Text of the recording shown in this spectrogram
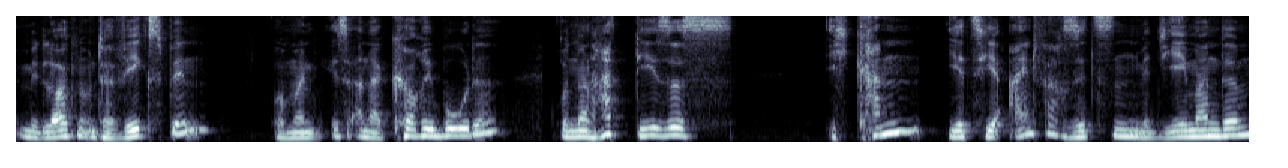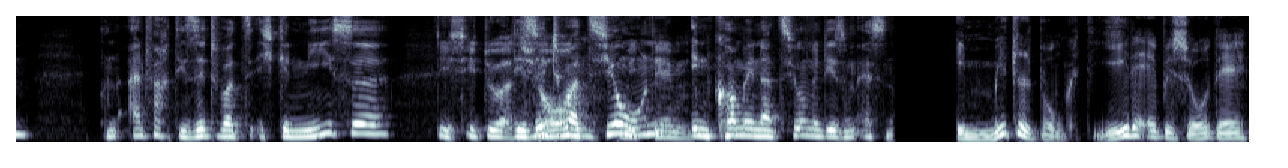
mit Leuten unterwegs bin und man ist an der Currybude und man hat dieses, ich kann jetzt hier einfach sitzen mit jemandem und einfach die Situation, ich genieße Die Situation, die Situation mit dem in Kombination mit diesem Essen. Im Mittelpunkt jeder Episode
